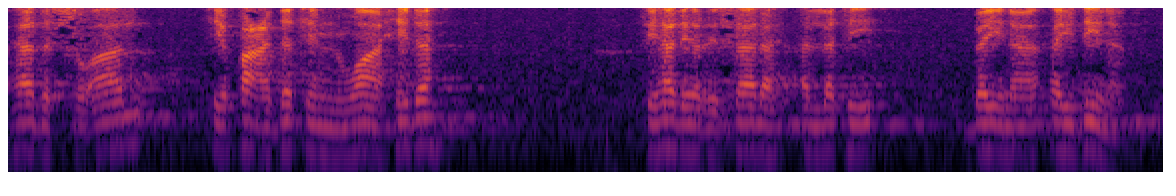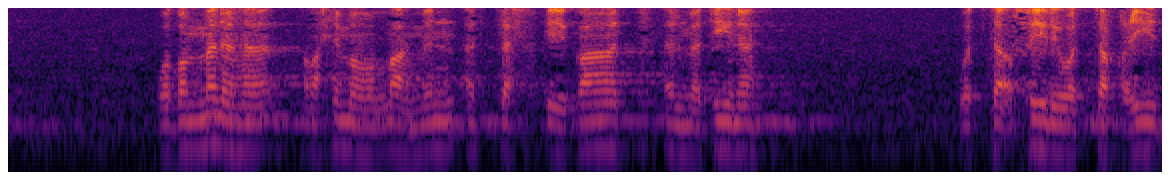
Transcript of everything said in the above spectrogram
هذا السؤال في قعدة واحدة في هذه الرسالة التي بين أيدينا. وضمنها رحمه الله من التحقيقات المتينة والتأصيل والتقعيد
